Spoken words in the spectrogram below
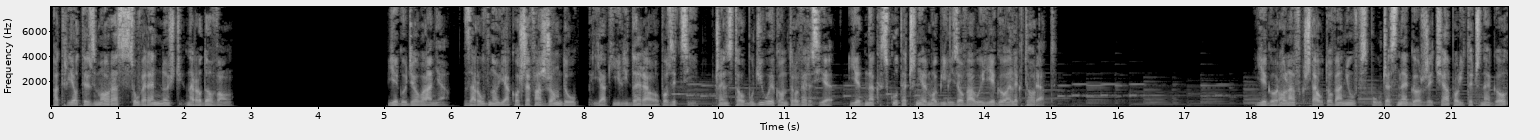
patriotyzm oraz suwerenność narodową. Jego działania, zarówno jako szefa rządu, jak i lidera opozycji, często budziły kontrowersje, jednak skutecznie mobilizowały jego elektorat. Jego rola w kształtowaniu współczesnego życia politycznego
